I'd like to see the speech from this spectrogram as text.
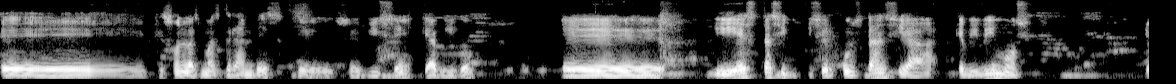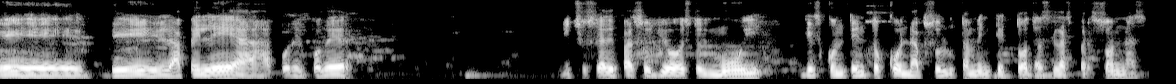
eh, que son las más grandes que se dice que ha habido. Eh, y esta circunstancia que vivimos de la pelea por el poder, dicho sea de paso, yo estoy muy descontento con absolutamente todas las personas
